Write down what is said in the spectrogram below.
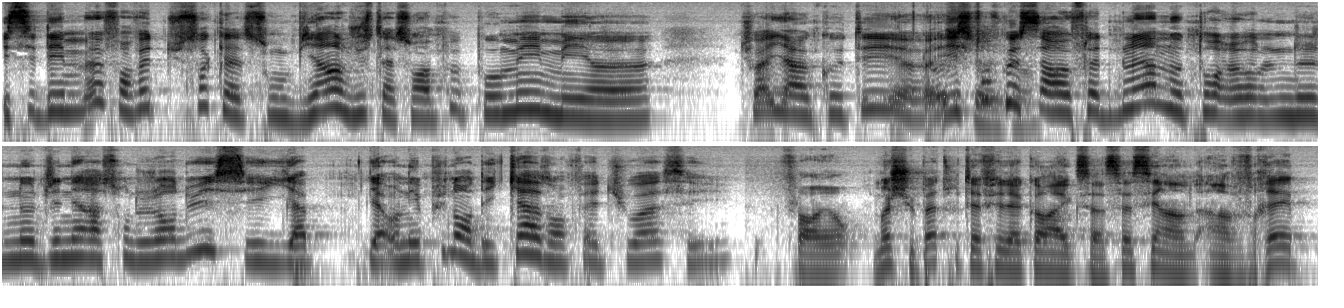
et c'est des meufs, en fait, tu sens qu'elles sont bien, juste elles sont un peu paumées, mais euh, tu vois, il y a un côté. euh, Ouais, et je trouve que ça reflète bien notre, notre génération d'aujourd'hui. C'est, il y a, il y a- on n'est plus dans des cases, en fait, tu vois. C'est. Florian Moi, je suis pas tout à fait d'accord avec ça. Ça, c'est un, un vrai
